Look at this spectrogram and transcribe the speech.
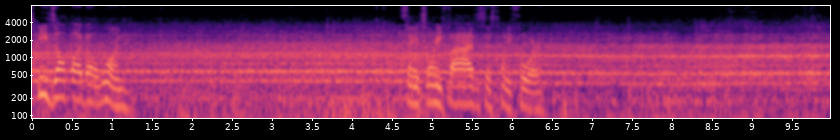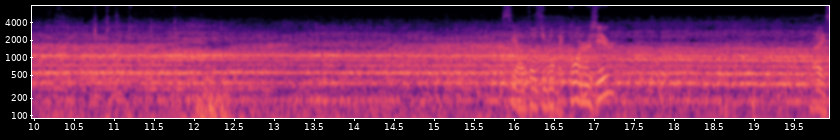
Speed's off by about one. Saying 25, it says 24. It does around the corners here. Nice.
